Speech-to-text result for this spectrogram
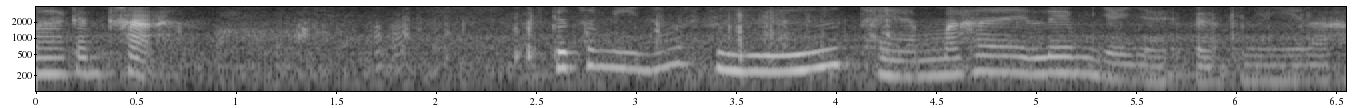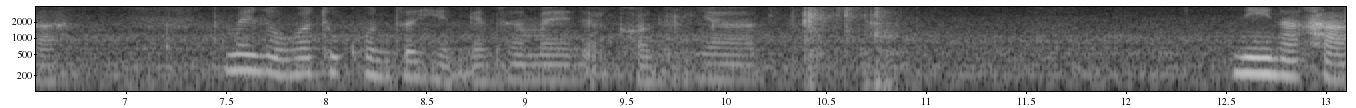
มากันค่ะ ก็จะมีหนังสือแถมมาให้เล่มใหญ่ ๆ แบบนี้นะคะ ไม่รู้ว่าทุกคนจะเห็นกันใช่ไหมเดี๋ยวขออนุญาต นี่นะคะ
